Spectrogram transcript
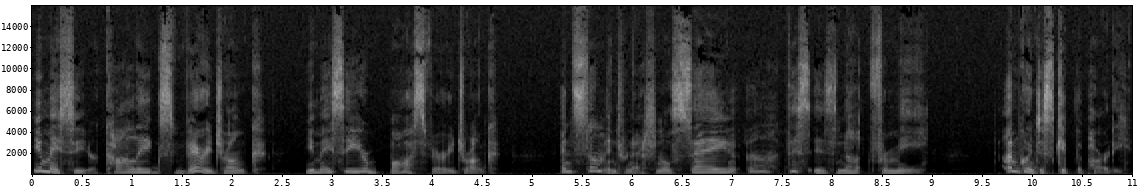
You may see your colleagues very drunk. You may see your boss very drunk. And some internationals say, uh, This is not for me. I'm going to skip the party.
